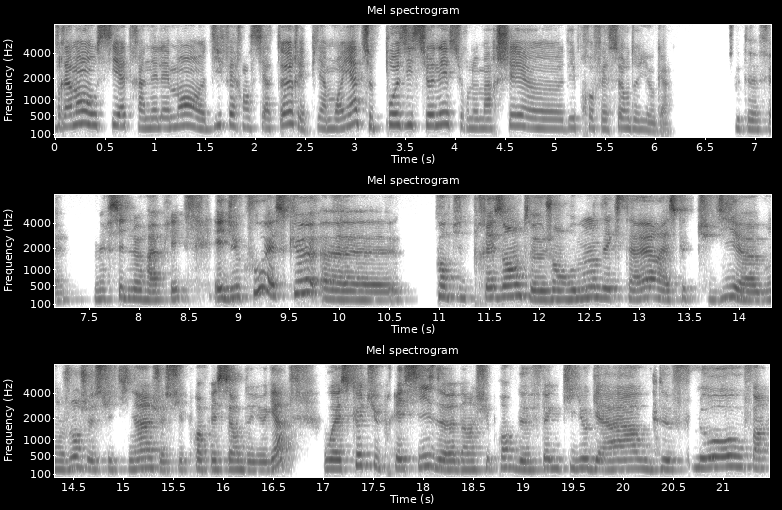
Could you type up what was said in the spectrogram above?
vraiment aussi être un élément euh, différenciateur et puis un moyen de se positionner sur le marché euh, des professeurs de yoga. Tout à fait. Merci de le rappeler. Et du coup, est-ce que euh, quand tu te présentes genre au monde extérieur, est-ce que tu dis bonjour, je suis Tina, je suis professeur de yoga ou est-ce que tu précises ben, je suis prof de funky yoga ou de flow enfin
